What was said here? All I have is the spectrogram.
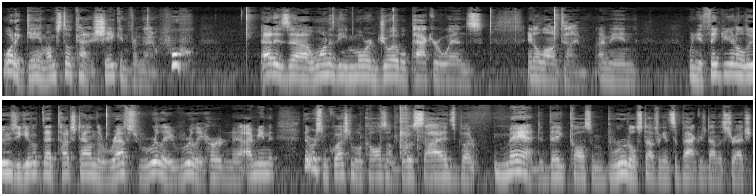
What a game. I'm still kind of shaking from that. Whew. That is uh, one of the more enjoyable Packer wins in a long time. I mean, when you think you're going to lose, you give up that touchdown. The refs really, really hurting. I mean, there were some questionable calls on both sides, but man, did they call some brutal stuff against the Packers down the stretch.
